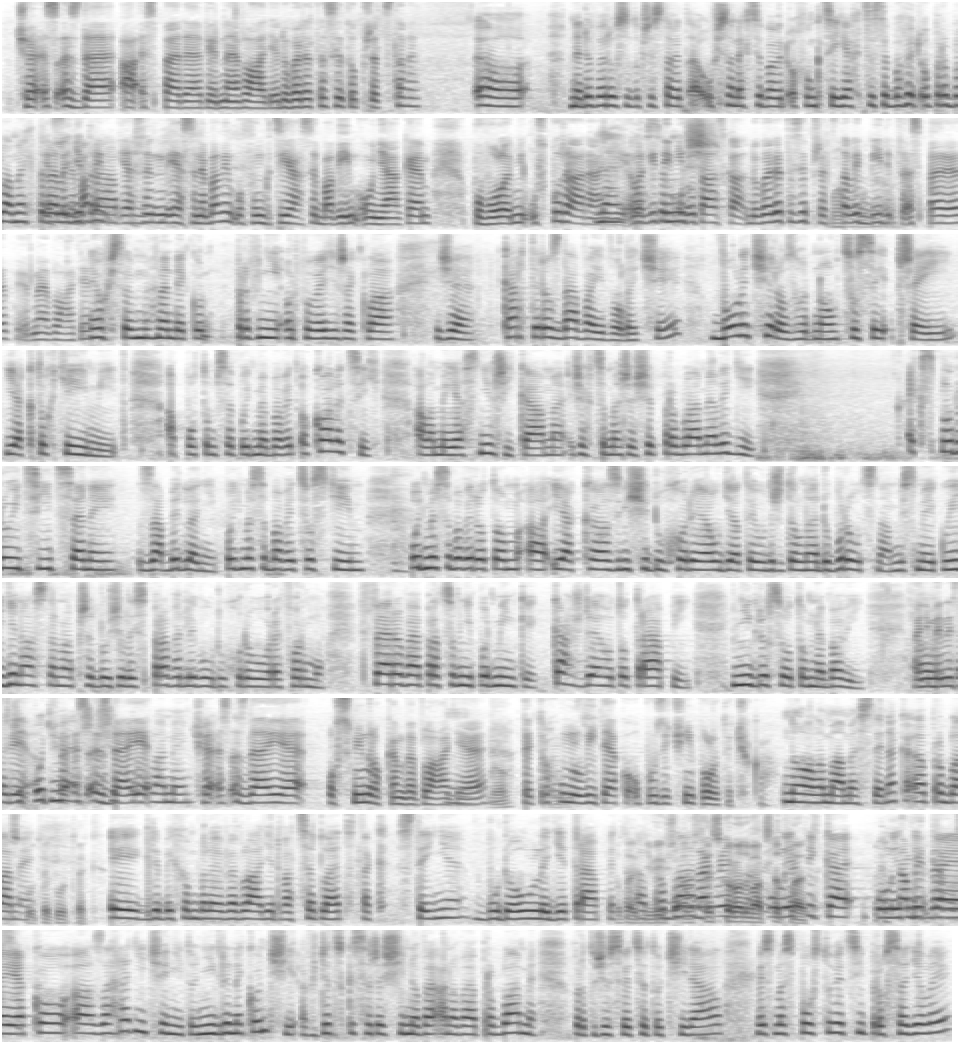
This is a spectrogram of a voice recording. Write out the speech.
ČSSD a SPD v jedné vládě. Dovedete si to představit? Uh, nedovedu si to představit a už se nechci bavit o funkcích, já chci se bavit o problémech, které lidi nebavím, trápí. Já se, já se nebavím o funkcích, já se bavím o nějakém povolení uspořádání. Ne, Legitimní už... otázka. Dovedete si představit no, být v SPD v jedné vládě? Já už jsem hned jako první odpověď řekla, že karty rozdávají voliči, voliči rozhodnou, co si přejí, jak to chtějí mít a potom se pojďme bavit o koalicích. Ale my jasně říkáme, že chceme řešit problémy lidí explodující ceny za bydlení. Pojďme se bavit, co s tím. Pojďme se bavit o tom, jak zvýšit důchody a udělat je udržitelné do budoucna. My jsme jako jediná strana předložili spravedlivou důchodovou reformu. Férové pracovní podmínky. Každého to trápí. Nikdo se o tom nebaví. Pani ministrině, ČSSD je, ČSSD je osmým rokem ve vládě. No. Teď trochu mluvíte jako opoziční politička. No, ale máme stejné problémy. Skutek, utek. I kdybychom byli ve vládě 20 let, tak stejně budou lidi trápit. No, tak problémy. skoro 20 politika, let. politika je jako zahraničí zdravotničení, to nikdy nekončí a vždycky se řeší nové a nové problémy, protože svět se točí dál. My jsme spoustu věcí prosadili,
